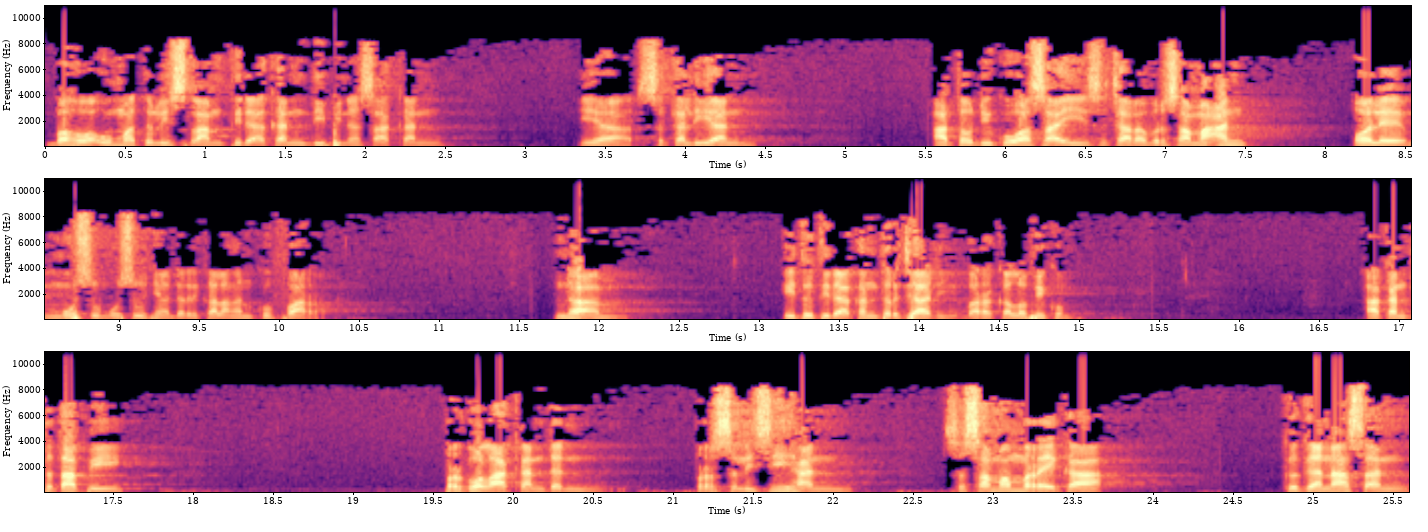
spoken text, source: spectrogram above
bahwa umatul Islam tidak akan dibinasakan ya sekalian atau dikuasai secara bersamaan oleh musuh-musuhnya dari kalangan kufar. Nah, itu tidak akan terjadi barakallahu fikum. Akan tetapi pergolakan dan perselisihan sesama mereka keganasan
